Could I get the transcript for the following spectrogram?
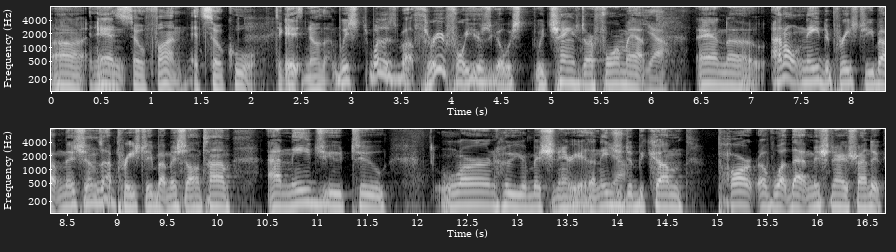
Uh, and, and it's so fun. It's so cool to get it, to know them. We, what is about three or four years ago, we, we changed our format. Yeah and uh, I don't need to preach to you about missions. I preach to you about missions all the time. I need you to learn who your missionary is. I need yeah. you to become part of what that missionary is trying to do.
